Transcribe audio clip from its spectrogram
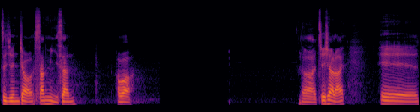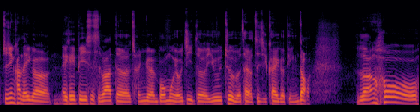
这间叫三米三，好不好？那接下来，呃、最近看了一个 AKB 四十八的成员柏木游记的 YouTube，他有自己开一个频道，然后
